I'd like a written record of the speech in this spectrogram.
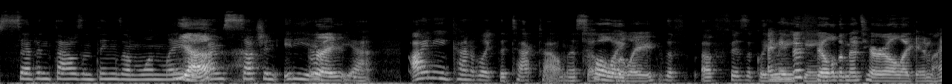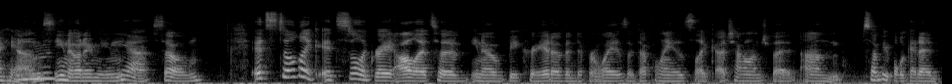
seven thousand things on one layer. Yeah. I'm such an idiot. Right. Yeah. I need kind of like the tactileness Totally. of like the of physically I need making. to feel the material like in my hands. Mhm. You know what I mean? Yeah. So it's still like it's still a great outlet to you know be creative in different ways. It definitely is like a challenge, but um, some people get it.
